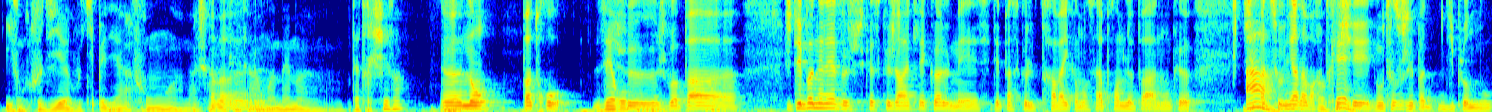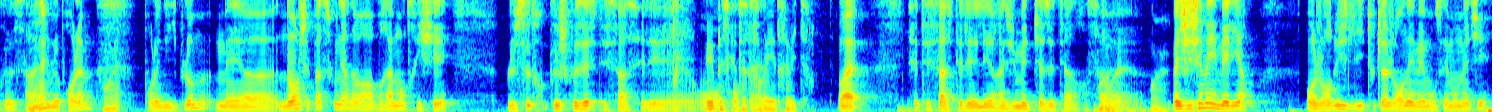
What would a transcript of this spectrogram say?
ils ont tous dit euh, Wikipédia à fond, euh, machin, Ah bah etc. ouais, ouais. Moi-même, euh, t'as triché ça non, pas trop. Zéro. Je, je vois pas. J'étais bon élève jusqu'à ce que j'arrête l'école, mais c'était parce que le travail commençait à prendre le pas. Donc, euh, j'ai Ah, pas de souvenir d'avoir triché. Donc, de toute façon, j'ai pas de diplôme, donc euh, ça Ouais. résume le problème Ouais. pour les diplômes. Mais euh, non, j'ai pas souvenir d'avoir vraiment triché. Le seul truc que je faisais, c'était ça. C'est les. Oui, parce que t'as français. travaillé très vite. Ouais, c'était ça. C'était les, les résumés de pièces de théâtre. Ça, ouais. ouais. Mais j'ai jamais aimé lire. Aujourd'hui, je lis toute la journée, mais bon, c'est mon métier.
